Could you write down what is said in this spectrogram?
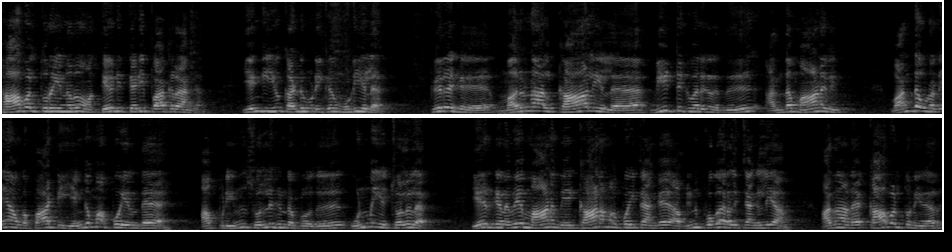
காவல்துறையினரும் தேடி தேடி பார்க்குறாங்க எங்கேயும் கண்டுபிடிக்க முடியல. பிறகு மறுநாள் காலையில் வீட்டுக்கு வருகிறது அந்த மாணவி. வந்த உடனே அவங்க பாட்டி எங்கம்மா போயிருந்த? அப்படின்னு சொல்லுகின்ற போது உண்மையை சொல்லலை. ஏற்கனவே மாணவி காணாமல் போயிட்டாங்க அப்படின்னு புகார் அளிச்சாங்க இல்லையா? அதனால காவல்துறையினர்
